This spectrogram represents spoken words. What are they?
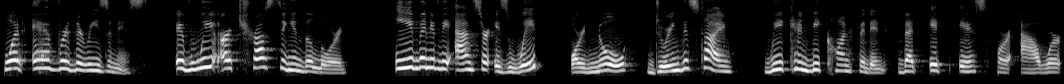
Whatever the reason is, if we are trusting in the Lord, even if the answer is wait or no during this time, we can be confident that it is for our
